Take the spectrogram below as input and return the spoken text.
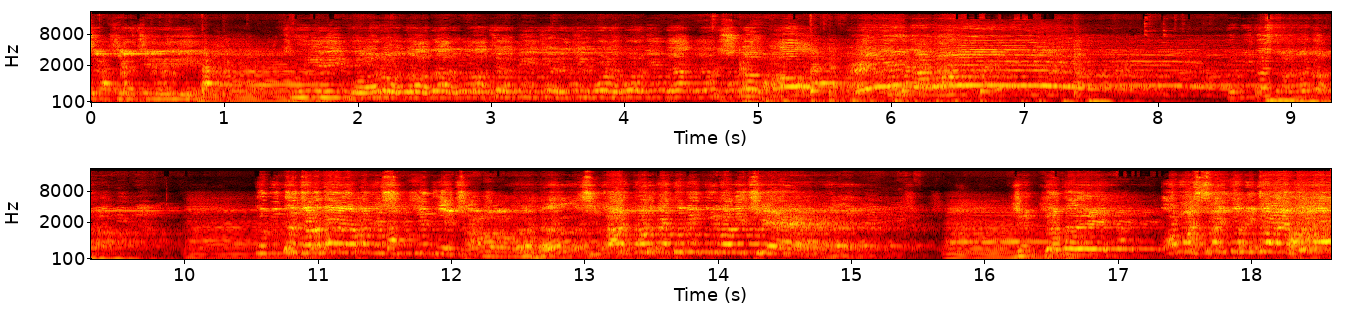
শিখিয়েছি তুই এই বড় দাদার কাছে নিজের জীবন পরিত্যাগ করিস না ভাই। এই দাদা! তুমি তো জানো দাদা তুমি তো জানো আমাকে শিখিয়ে দিয়েছ। স্বীকার করবে তুমি কি বলেছিলে যুদ্ধে অবশ্যই তুমি জয় হবে।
